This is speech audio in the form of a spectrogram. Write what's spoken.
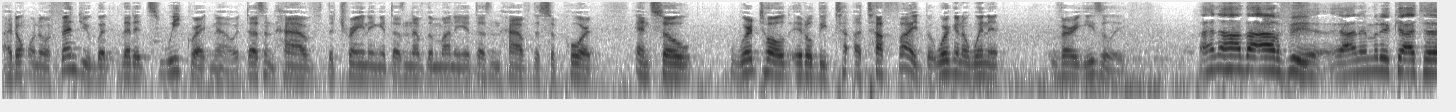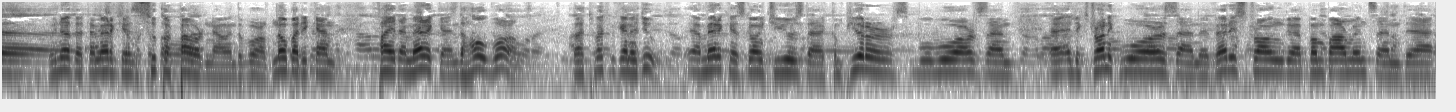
I don't want to offend you, but that it's weak right now. It doesn't have the training, it doesn't have the money, it doesn't have the support. And so we're told it'll be t- a tough fight, but we're going to win it very easily. احنا هذا عارفين يعني امريكا عتها We know that America is a superpower now in the world. Nobody can fight America in the whole world. But what we're going to do? America is going to use the computer wars and uh, electronic wars and uh, very strong uh, bombardments, and uh,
